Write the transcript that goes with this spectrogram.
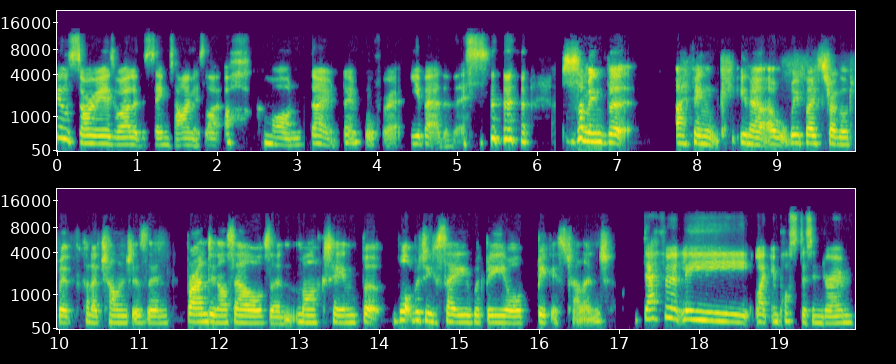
Feel sorry as well at the same time. It's like, oh come on, don't don't fall for it. You're better than this. Something that I think you know uh, we both struggled with kind of challenges in branding ourselves and marketing. But what would you say would be your biggest challenge? Definitely like imposter syndrome.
